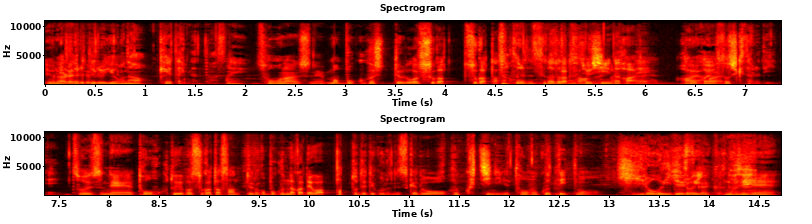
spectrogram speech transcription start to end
や運られてる。ような形態になってますね。そうなんですね。まあ僕が知ってるところは姿、姿さん。あそうですね、姿さん中心になって、はい。はい協会をはい組織されていて、そうですね。東北といえば姿さんっていうのが僕の中ではパッと出てくるんですけど、一口にね、東北って言っても、広いです広いのでね。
